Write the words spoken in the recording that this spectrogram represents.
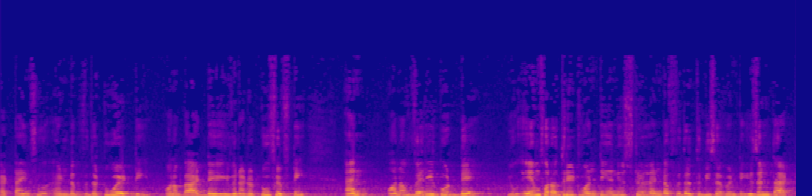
at times you end up with 280 on a bad day even at a 250 and on a very good day you aim for a 320 and you still end up with a 370 isn't that?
